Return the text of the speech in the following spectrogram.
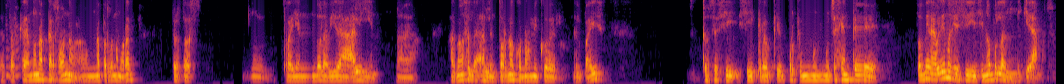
estás creando una persona, una persona moral, pero estás trayendo la vida a alguien, al menos al, entorno económico del, país. Entonces sí, sí creo que, porque mucha gente, pues mira, abrimos y si, si no, pues la liquidamos.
